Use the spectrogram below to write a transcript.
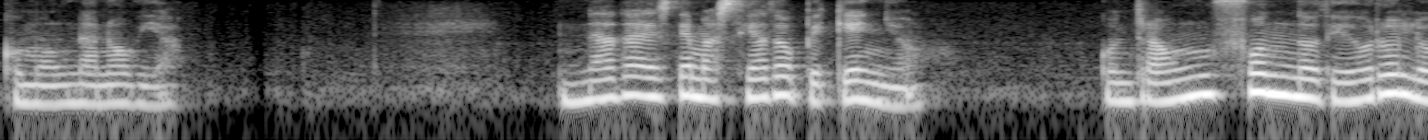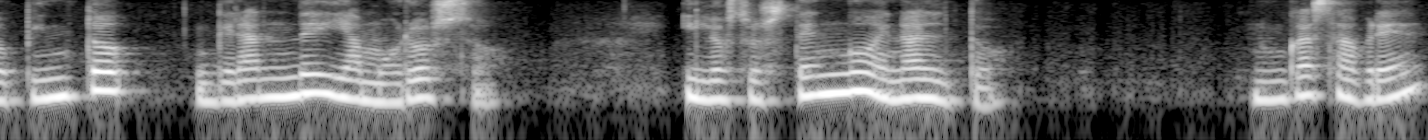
como una novia. Nada es demasiado pequeño. Contra un fondo de oro lo pinto grande y amoroso y lo sostengo en alto. Nunca sabré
